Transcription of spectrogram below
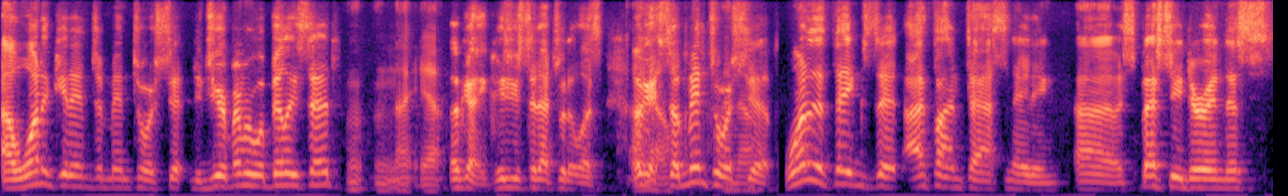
I want to get into mentorship. Did you remember what Billy said? Mm-mm, not yet. Okay, because you said that's what it was. Okay, so mentorship. One of the things that I find fascinating, uh, especially during this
